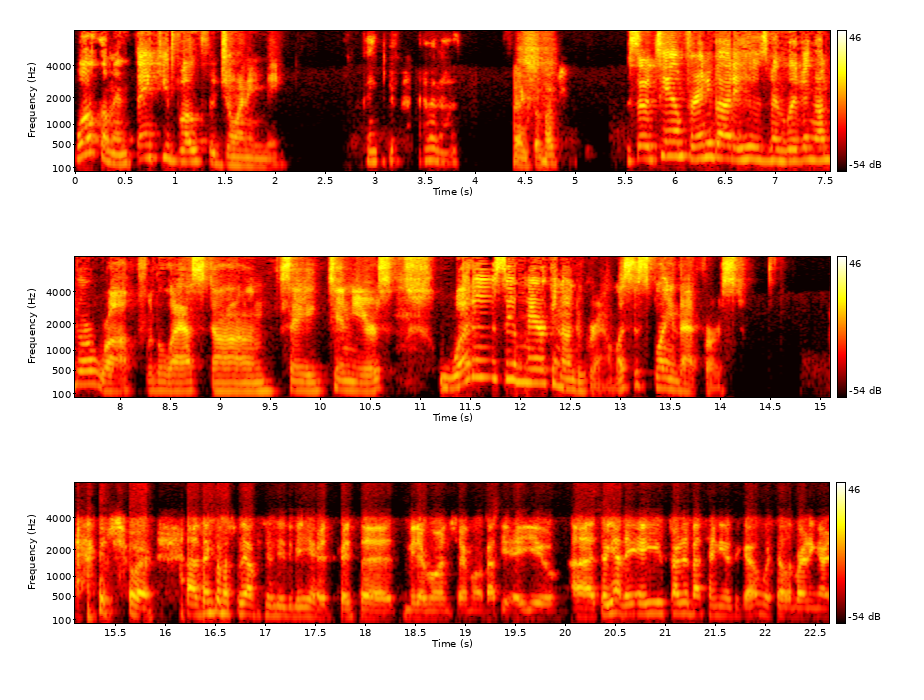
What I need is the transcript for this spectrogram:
Welcome and thank you both for joining me. Thank you for having us. Thanks so much. So, Tim, for anybody who's been living under a rock for the last, um, say, 10 years, what is the American Underground? Let's explain that first. sure. Uh, thanks so much for the opportunity to be here. It's great to, to meet everyone and share more about the AU. Uh, so, yeah, the AU started about 10 years ago. We're celebrating our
